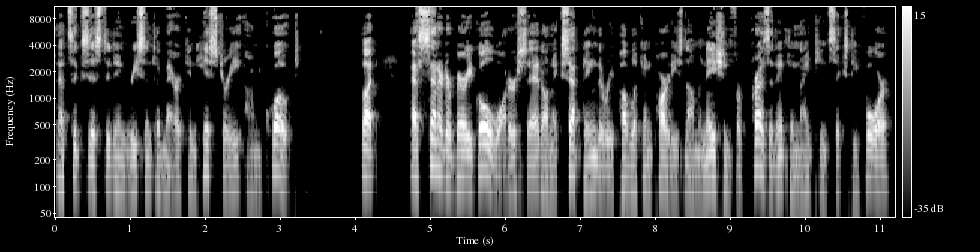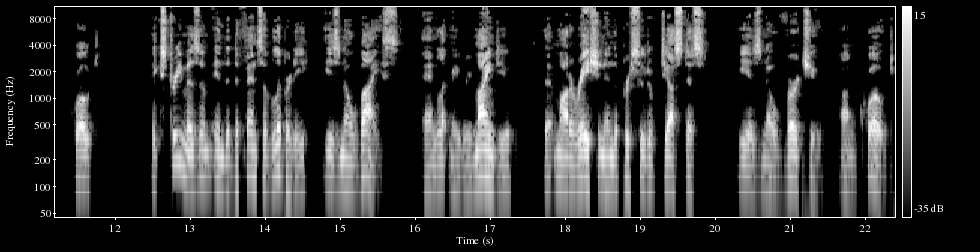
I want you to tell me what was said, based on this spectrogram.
that's existed in recent American history, unquote. But as Senator Barry Goldwater said on accepting the Republican Party's nomination for president in 1964, quote, Extremism in the defense of liberty is no vice, and let me remind you that moderation in the pursuit of justice is no virtue. Unquote.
